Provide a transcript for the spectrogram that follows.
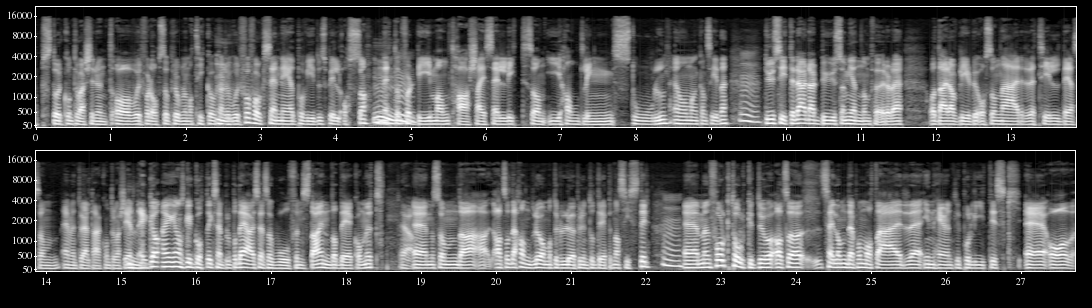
oppstår kontroverser rundt, og hvorfor det oppstår problematikk, og kanskje hvorfor folk ser ned på videospill også. Nettopp fordi man tar seg selv litt sånn i handlingsstolen, om man kan si det. Du sitter der, det er du som gjennomfører det, og derav blir du også nærere til det som eventuelt er kontroversielt. Et et ganske godt eksempel på det er jo selvsagt Wolfenstein, da det kom ut. Ja. Um, som da, altså det handler jo om at du løper rundt og dreper nazister. Eh, men folk tolket jo altså, Selv om det på en måte er eh, inherently politisk uh, og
